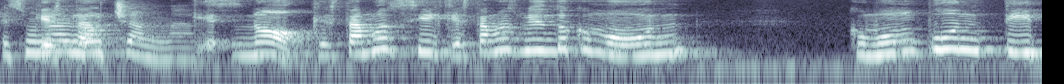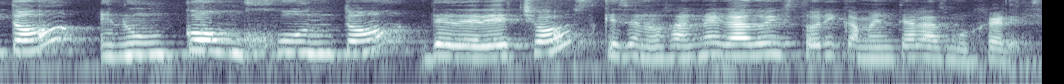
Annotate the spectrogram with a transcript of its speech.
Es una lucha más. no, que estamos, sí, que estamos viendo como un, como un puntito en un conjunto de derechos que se nos han negado históricamente a las mujeres.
